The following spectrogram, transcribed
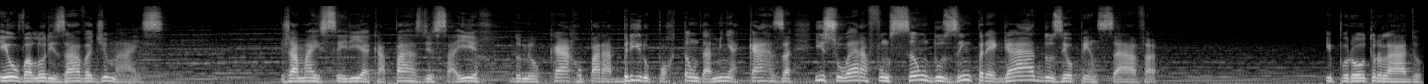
eu valorizava demais. Jamais seria capaz de sair do meu carro para abrir o portão da minha casa. Isso era função dos empregados, eu pensava. E por outro lado,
